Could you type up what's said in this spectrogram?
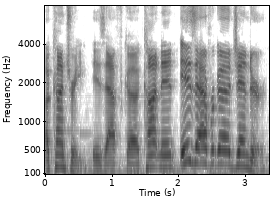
a country? Is Africa a continent? Is Africa a gender?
